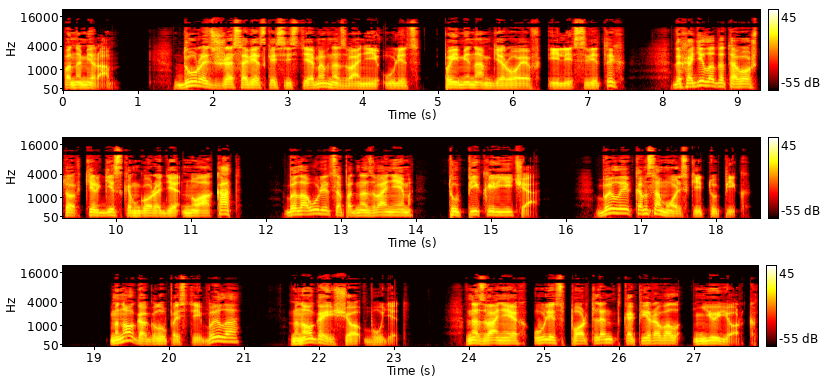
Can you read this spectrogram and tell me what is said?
по номерам. Дурость же советской системы в названии улиц по именам героев или святых доходило до того, что в киргизском городе Нуакат была улица под названием Тупик Ильича. Был и Комсомольский тупик. Много глупостей было, много еще будет. В названиях улиц Портленд копировал Нью-Йорк,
